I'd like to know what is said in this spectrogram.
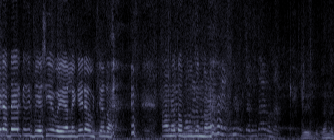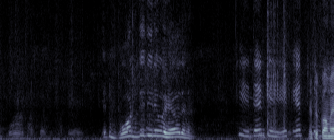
এটা দেড় কেজির বেশি আর লাগে এটা উঠে যায়। আমরা তো বুঝেন না। একটু বড় দিয়ে দিলে ওই হেও দেন কি দেন কি? এক এক একটু কমে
